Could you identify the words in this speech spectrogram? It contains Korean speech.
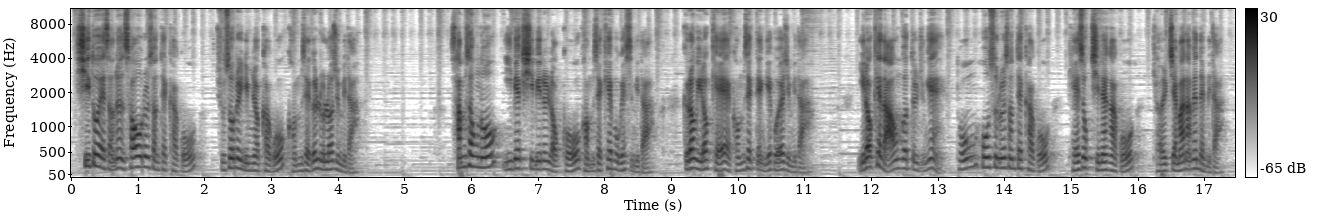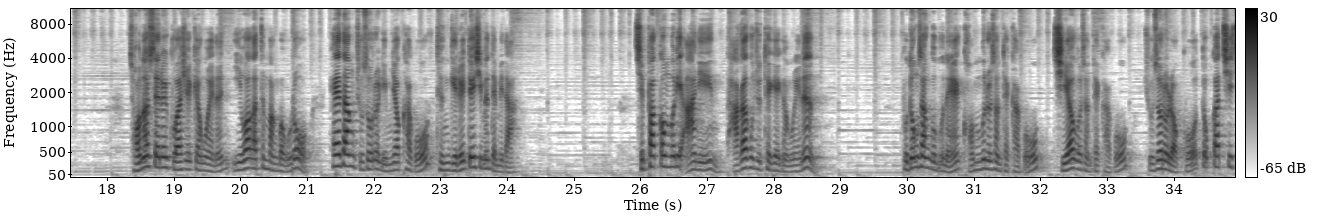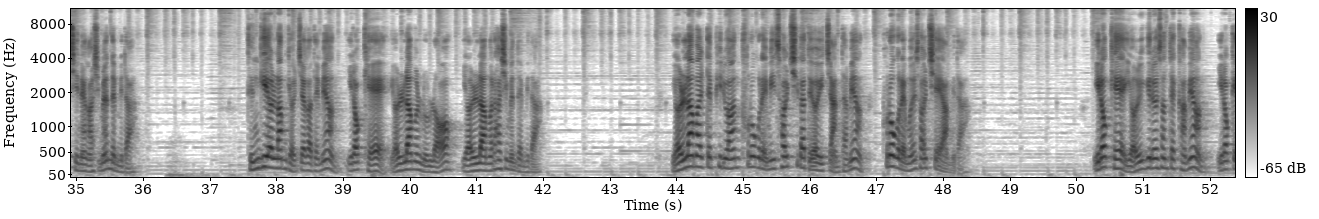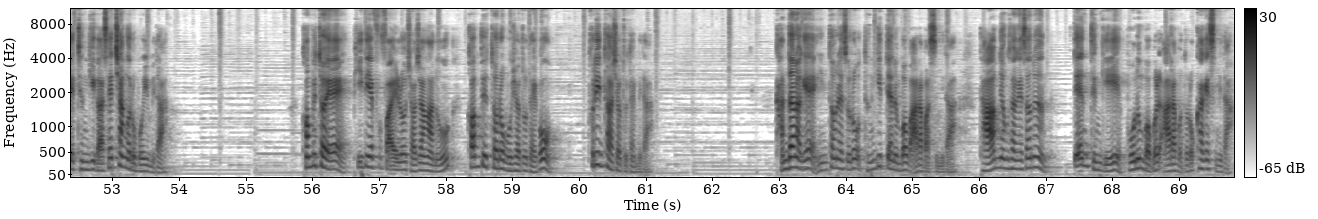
시도에서는 서울을 선택하고 주소를 입력하고 검색을 눌러줍니다. 삼성로 211을 넣고 검색해 보겠습니다. 그럼 이렇게 검색된 게 보여집니다. 이렇게 나온 것들 중에 동호수를 선택하고 계속 진행하고 결제만 하면 됩니다. 전월세를 구하실 경우에는 이와 같은 방법으로 해당 주소를 입력하고 등기를 떼시면 됩니다. 집합 건물이 아닌 다가구 주택의 경우에는 부동산 구분에 건물을 선택하고 지역을 선택하고 주소를 넣고 똑같이 진행하시면 됩니다. 등기 열람 결제가 되면 이렇게 열람을 눌러 열람을 하시면 됩니다. 열람할 때 필요한 프로그램이 설치가 되어 있지 않다면 프로그램을 설치해야 합니다. 이렇게 열기를 선택하면 이렇게 등기가 새 창으로 보입니다. 컴퓨터에 PDF 파일로 저장한 후 컴퓨터로 보셔도 되고 프린트 하셔도 됩니다. 간단하게 인터넷으로 등기 떼는 법 알아봤습니다. 다음 영상에서는 뗀 등기 보는 법을 알아보도록 하겠습니다.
